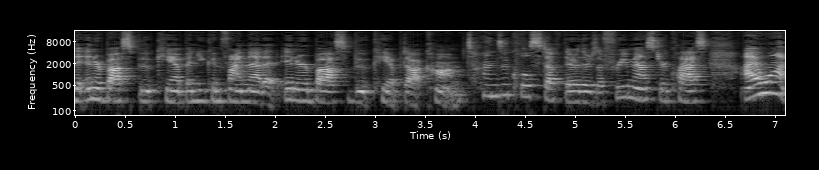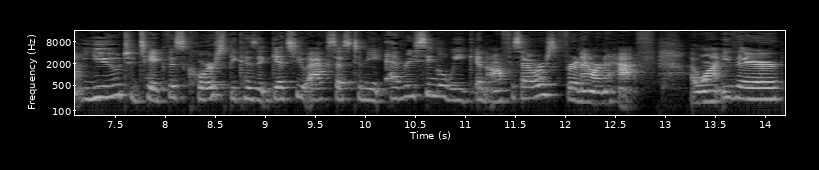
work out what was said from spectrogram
the Inner Boss Bootcamp, and you can find that at innerbossbootcamp.com. Tons of cool stuff there. There's a free masterclass. I want you to take this course because it gets you access to me every single week in office hours for an hour and a half. I want you there.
